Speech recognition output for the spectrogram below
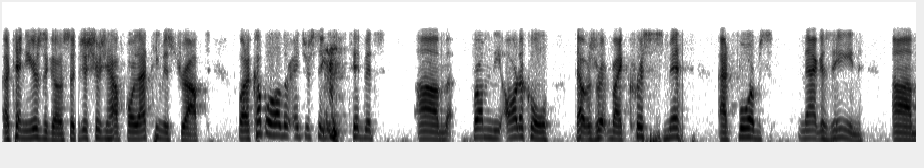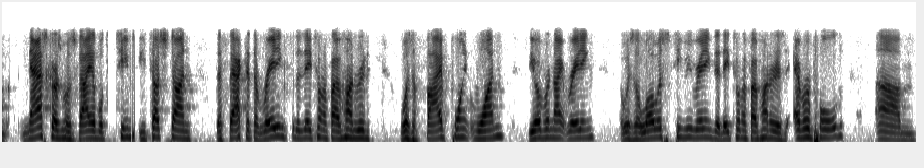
uh, 10 years ago. So it just shows you how far that team has dropped. But a couple other interesting tidbits um, from the article that was written by Chris Smith at Forbes magazine. Um, NASCAR's most valuable team. He touched on the fact that the rating for the Daytona 500 was a 5.1. The overnight rating it was the lowest TV rating the Daytona 500 has ever pulled. Um,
